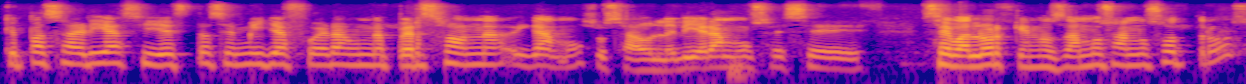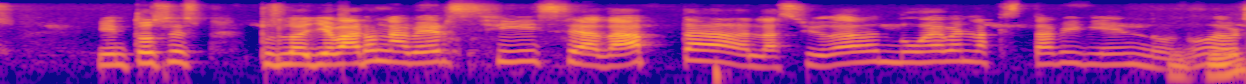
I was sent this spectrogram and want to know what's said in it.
¿qué pasaría si esta semilla fuera una persona, digamos, o sea, o le diéramos ese, ese valor que nos damos a nosotros? Y entonces, pues lo llevaron a ver si se adapta a la ciudad nueva en la que está viviendo, ¿no? A ver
